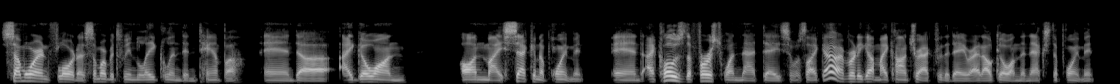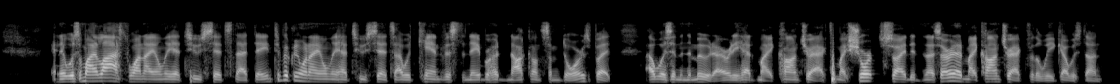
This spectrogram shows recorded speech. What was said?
somewhere in Florida, somewhere between Lakeland and Tampa, and uh, I go on on my second appointment. And I closed the first one that day, so it was like, oh, I've already got my contract for the day, right? I'll go on the next appointment. And it was my last one. I only had two sits that day. And typically, when I only had two sits, I would canvass the neighborhood, knock on some doors, but I wasn't in the mood. I already had my contract. My short sighted, and I already had my contract for the week. I was done,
